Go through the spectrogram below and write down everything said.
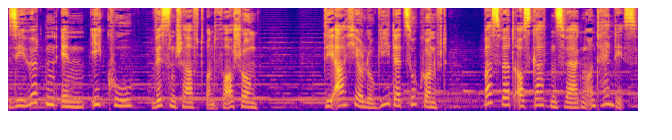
Sie hörten in IQ, Wissenschaft und Forschung die Archäologie der Zukunft. Was wird aus Gartenzwergen und Handys?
